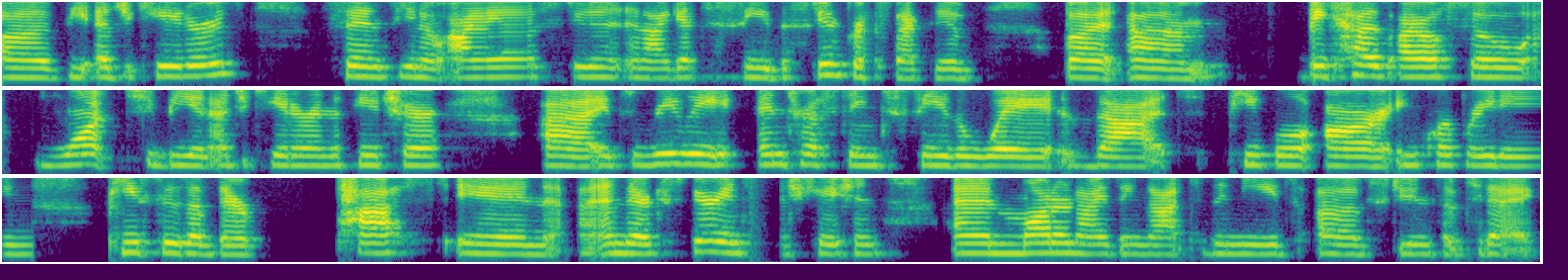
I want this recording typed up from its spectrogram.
of the educators since, you know, I am a student and I get to see the student perspective, but um, because I also want to be an educator in the future, uh, it's really interesting to see the way that people are incorporating pieces of their past in and their experience in education and modernizing that to the needs of students of today.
